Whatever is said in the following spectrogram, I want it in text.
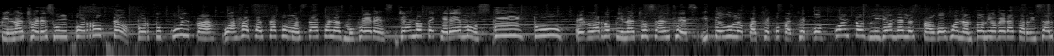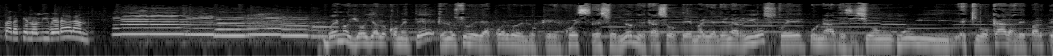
Pinacho, eres un corrupto. Por tu culpa, Oaxaca está como está con las mujeres. Ya no te queremos. Sí, tú, Eduardo Pinacho Sánchez y Teodulo Pacheco Pacheco. ¿Cuántos millones les pagó Juan Antonio Vera Carrizal para que lo liberaran? Bueno, yo ya lo comenté, que no estuve de acuerdo en lo que el juez resolvió en el caso de María Elena Ríos. Fue una decisión muy equivocada de parte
